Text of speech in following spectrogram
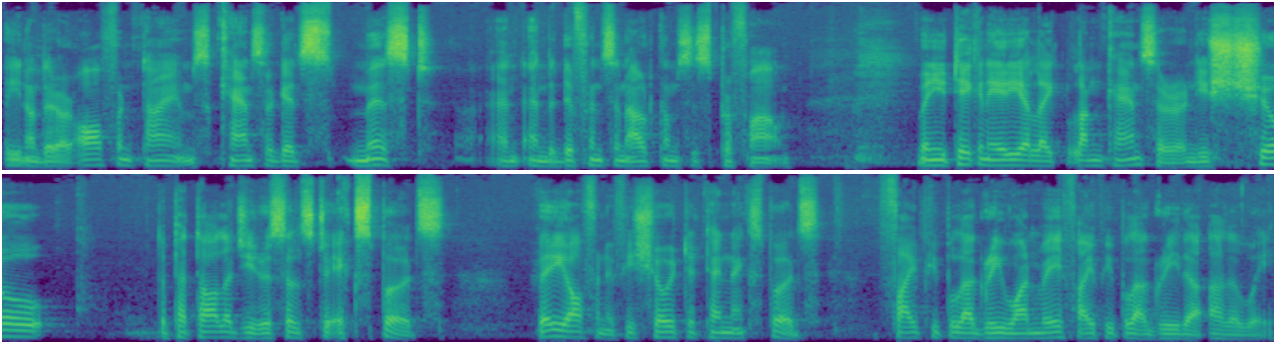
you know, there are often times cancer gets missed, and, and the difference in outcomes is profound. When you take an area like lung cancer and you show the pathology results to experts, very often, if you show it to 10 experts, five people agree one way, five people agree the other way.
